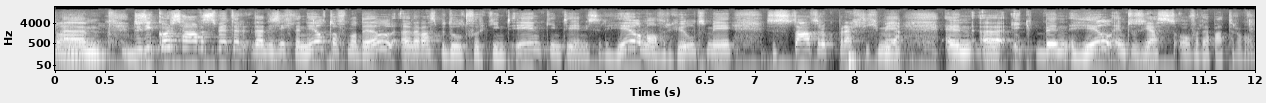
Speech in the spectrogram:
Ehm, dus die Korshaven sweater, dat is echt een heel tof model. Eh, dat was bedoeld voor kind 1. Kind 1 is er helemaal verguld mee. Ze staat er ook prachtig mee. En eh, ik ben heel enthousiast over dat patroon.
